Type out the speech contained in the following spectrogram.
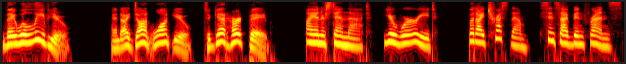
They will leave you. And I don't want you to get hurt, babe. I understand that. You're worried. But I trust them, since I've been friends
